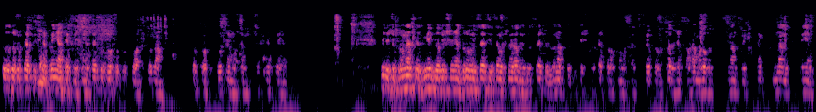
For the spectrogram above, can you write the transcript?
Хто за те, що проект рішення прийняти як рішення сесії, прошу голосувати. Хто за? Хто проти? Утримався? Рішення прийнято. Слідуючи про внесення змін до рішення другої сесії селищної ради від 23.12.2020 року номер 33 про затвердження програми розвитку фінансової підтримки комунальних підприємств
